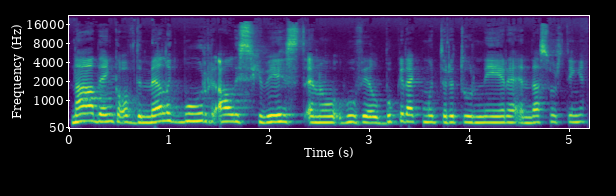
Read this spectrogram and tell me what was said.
nadenken of de melkboer al is geweest en hoe- hoeveel boeken dat ik moet retourneren en dat soort dingen.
